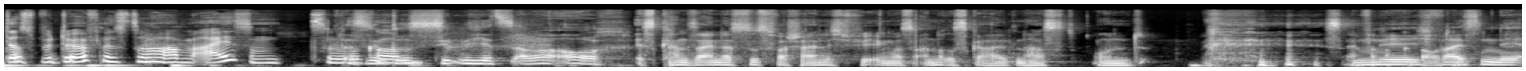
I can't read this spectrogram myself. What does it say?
das Bedürfnis zu haben, Eisen zu das bekommen? Das interessiert mich jetzt aber auch. Es kann sein, dass du es wahrscheinlich für irgendwas anderes gehalten hast und es einfach Nee, ich weiß, nee,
